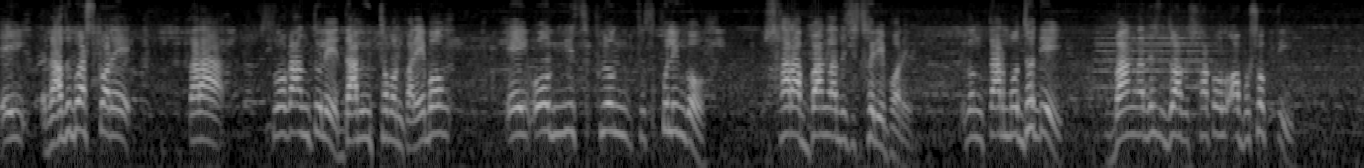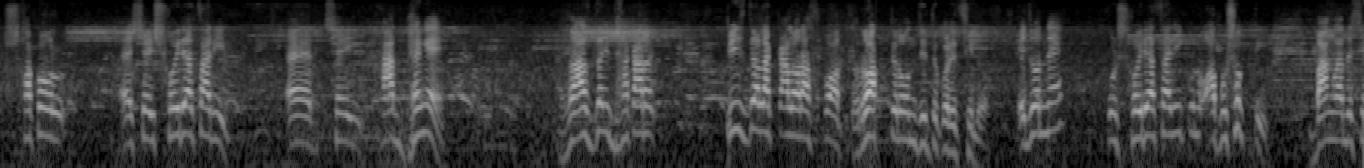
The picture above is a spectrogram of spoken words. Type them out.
এই রাজুবাস করে, তারা স্লোগান তুলে দাবি উত্থাপন করে এবং এই অগ্নি স্ফুলং- স্ফুলিঙ্গ সারা বাংলাদেশে ছড়িয়ে পড়ে এবং তার মধ্য দিয়েই বাংলাদেশ সকল অপশক্তি, সকল সেই স্বৈরাচারীর সেই হাত ভেঙে রাজধানী ঢাকার পিচডালা কালো রাজপথ রক্তে রঞ্জিত করেছিল। এজন্যে কোন স্বৈরাচারী, কোনো অপশক্তি বাংলাদেশে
